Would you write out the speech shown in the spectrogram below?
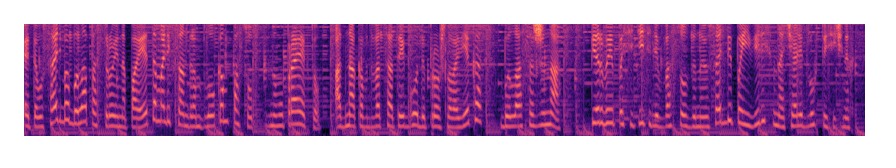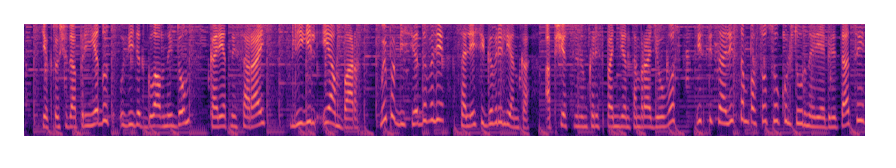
Эта усадьба была построена поэтом Александром Блоком по собственному проекту. Однако в 20-е годы прошлого века была сожжена. Первые посетители в воссозданной усадьбе появились в начале 2000-х. Те, кто сюда приедут, увидят главный дом, каретный сарай, флигель и амбар. Мы побеседовали с Олесей Гавриленко, общественным корреспондентом «Радио ВОЗ» и специалистом по социокультурной реабилитации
